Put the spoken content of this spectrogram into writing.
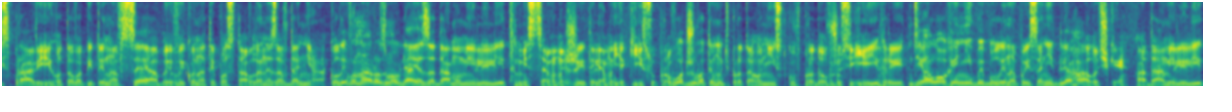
справі і готова піти на все, аби виконати поставлене завдання. Коли вона розмовляє з Адамом і Ліліт, місцевими жителями, які супроводжуватимуть протагоністку впродовж усієї гри, діалоги ніби були написані для галочки. Адам і Ліліт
